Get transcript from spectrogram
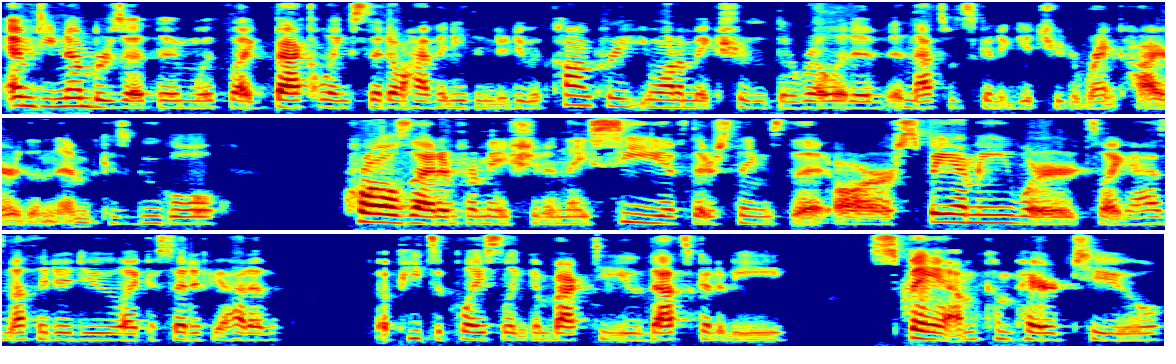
empty numbers at them with like backlinks that don't have anything to do with concrete. You want to make sure that they're relative, and that's what's going to get you to rank higher than them because Google crawls that information and they see if there's things that are spammy where it's like it has nothing to do. Like I said, if you had a, a pizza place linking back to you, that's going to be spam compared to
